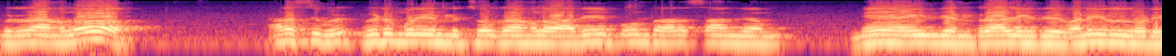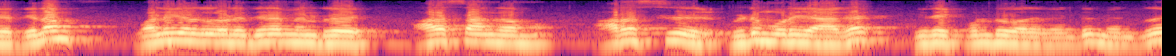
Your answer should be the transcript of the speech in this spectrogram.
விடுறாங்களோ அரசு விடுமுறை என்று சொல்றாங்களோ அதே போன்று அரசாங்கம் மே ஐந்து என்றால் இது வணிகர்களுடைய தினம் வணிகர்களுடைய தினம் என்று அரசாங்கம் அரசு விடுமுறையாக இதை கொண்டு வர வேண்டும் என்று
